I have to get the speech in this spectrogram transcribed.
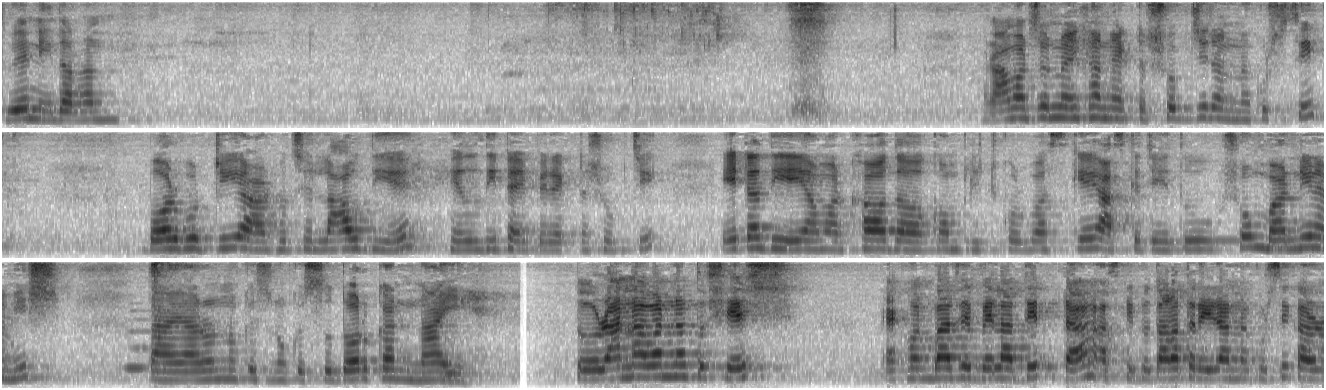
ধুয়ে নিই, দাঁড়ান। আমার জন্য এখানে একটা সবজি রান্না করছি। বরবটি আর হচ্ছে লাউ দিয়ে হেলদি টাইপের একটা সবজি। এটা দিয়ে আমার খাওয়া দাওয়া কমপ্লিট করব আজকে। আজকে যেহেতু সোমবার, নিরামিষ, তাই আর অন্য কিছু না কিছু দরকার নাই। তো রান্না বান্না তো শেষ। এখন বাজে বেলা দেড়টা। আজকে একটু তাড়াতাড়ি রান্না করছি, কারণ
